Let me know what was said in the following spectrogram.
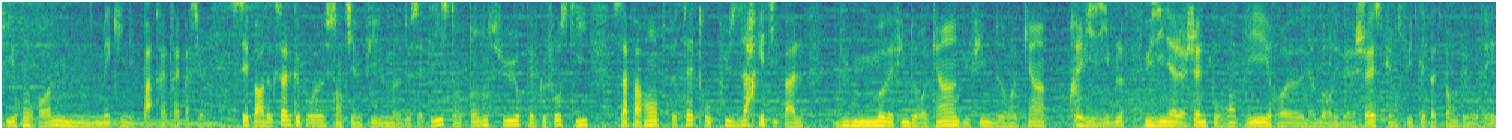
qui ronronne, mais qui n'est pas très très passionnant. C'est paradoxal que pour le centième film de cette liste, on tombe sur quelque chose qui s'apparente peut-être au plus archétypal du mauvais film de requin, du film de requin prévisible, usiné à la chaîne pour remplir euh, d'abord les VHS, puis ensuite les plateformes VOD,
